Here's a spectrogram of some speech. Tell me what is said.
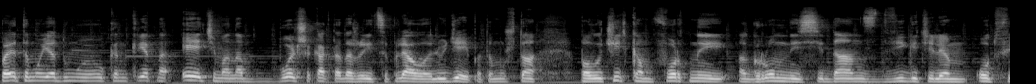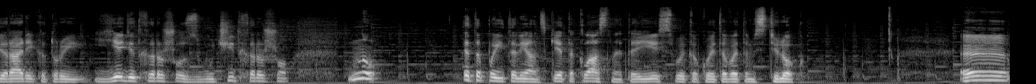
Поэтому я думаю, конкретно этим она больше как-то даже и цепляла людей, потому что получить комфортный огромный седан с двигателем от Ferrari, который едет хорошо, звучит хорошо, ну, это по-итальянски, это классно, это и есть свой какой-то в этом стилек. Э,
